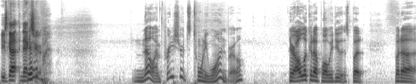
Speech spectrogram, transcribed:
He's got next they're- year. No, I'm pretty sure it's 21, bro. Here, I'll look it up while we do this. But, but uh,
